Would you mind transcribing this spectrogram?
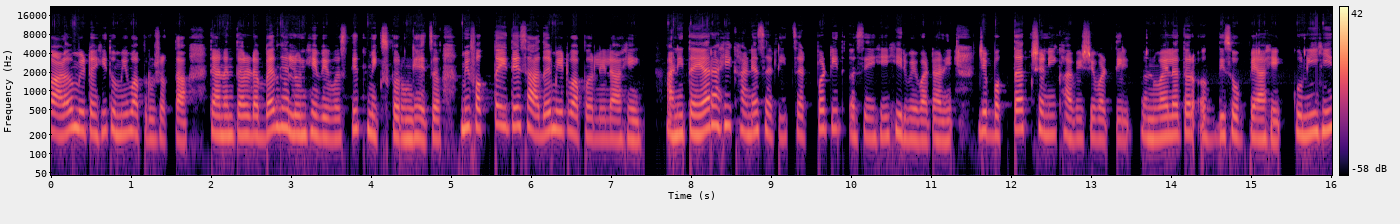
काळं मीठही तुम्ही वापरू शकता. त्यानंतर डब्यात घालून हे व्यवस्थित मिक्स करून घ्यायचं. मी फक्त इथे साधं मीठ वापरलेलं आहे. आणि तयार आहे खाण्यासाठी चटपटीत असे हे हिरवे वाटाणे जे बघता क्षणी खावेसे वाटतील. बनवायला तर अगदी सोपे आहे. कुणीही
